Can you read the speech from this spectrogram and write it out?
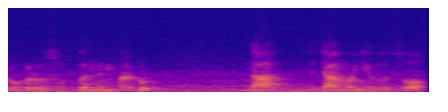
罗睺罗说不能够。那释迦牟尼佛说，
